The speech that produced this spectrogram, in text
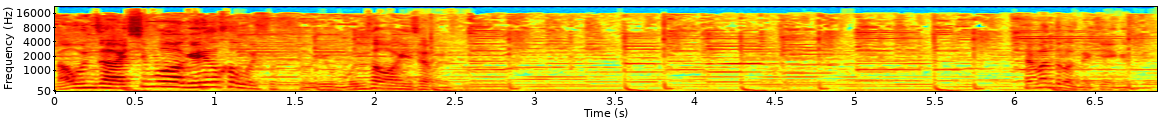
나 혼자 심오하게 해석하고 있었어. 이거 뭔 상황이지 하면서. 잘 만들었네, 게임 근데.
